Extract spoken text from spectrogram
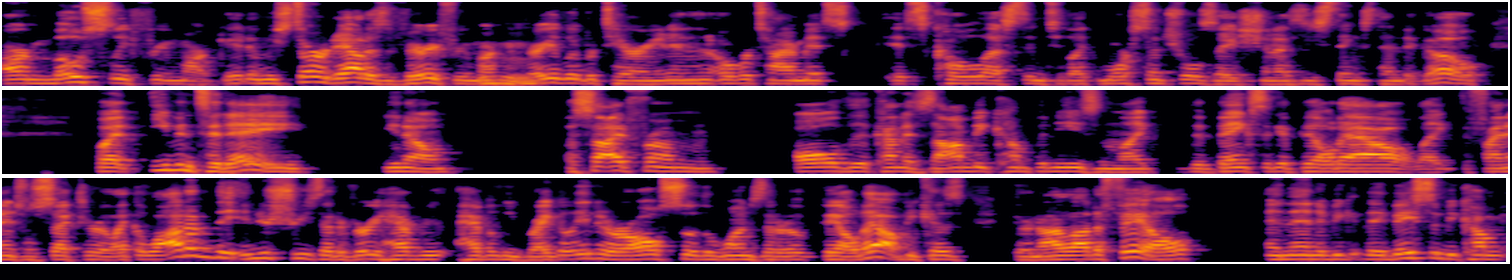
our mostly free market and we started out as a very free market mm-hmm. very libertarian and then over time it's it's coalesced into like more centralization as these things tend to go but even today you know aside from all the kind of zombie companies and like the banks that get bailed out like the financial sector like a lot of the industries that are very heavy, heavily regulated are also the ones that are bailed out because they're not allowed to fail and then be, they basically become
